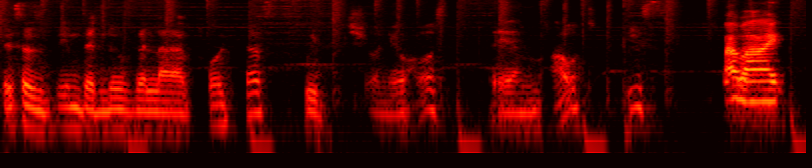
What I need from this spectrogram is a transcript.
this has been the NuveyLive podcast with Sean, your host. I am out. Peace. Bye bye.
